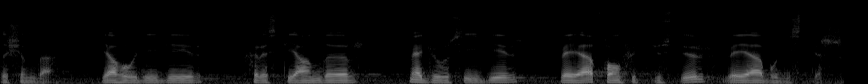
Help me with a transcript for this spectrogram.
dışında Yahudidir, Hristiyandır, Mecusidir veya Konfüçyüstür veya Budisttir.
